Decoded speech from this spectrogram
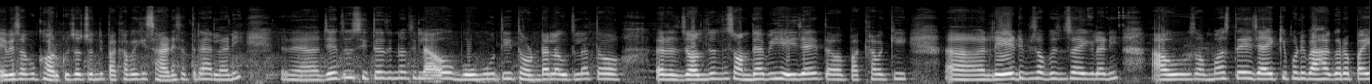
ए सबै घरको जाउँ पाखापाखि साढे सतटा होला ଯେହେତୁ ଶୀତ ଦିନ ଥିଲା ଆଉ ବହୁତ ହିଁ ଥଣ୍ଡା ଲାଗୁଥିଲା ତ ଜଲ୍ଦି ଜଲ୍ଦି ସନ୍ଧ୍ୟା ବି ହେଇଯାଏ ତ ପାଖାପାଖି ଲେଟ୍ ବି ସବୁ ଜିନିଷ ହେଇଗଲାଣି ଆଉ ସମସ୍ତେ ଯାଇକି ପୁଣି ବାହାଘର ପାଇଁ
